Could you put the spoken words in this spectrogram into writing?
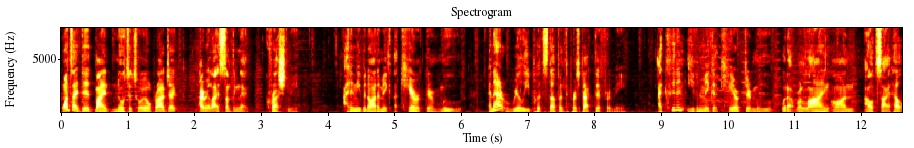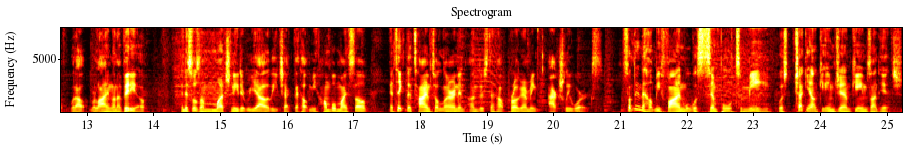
Once I did my no tutorial project, I realized something that crushed me. I didn't even know how to make a character move. And that really put stuff into perspective for me. I couldn't even make a character move without relying on outside help, without relying on a video. And this was a much needed reality check that helped me humble myself and take the time to learn and understand how programming actually works. Something that helped me find what was simple to me was checking out Game Jam games on itch.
